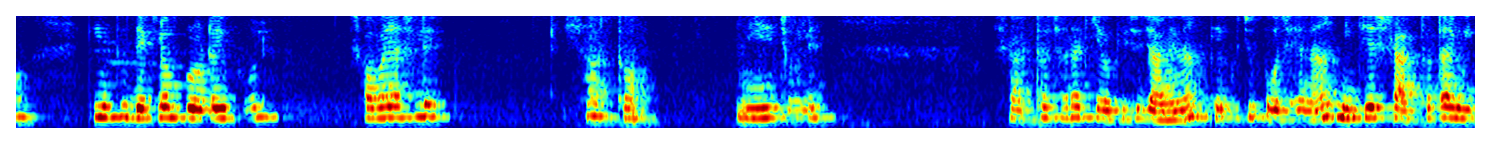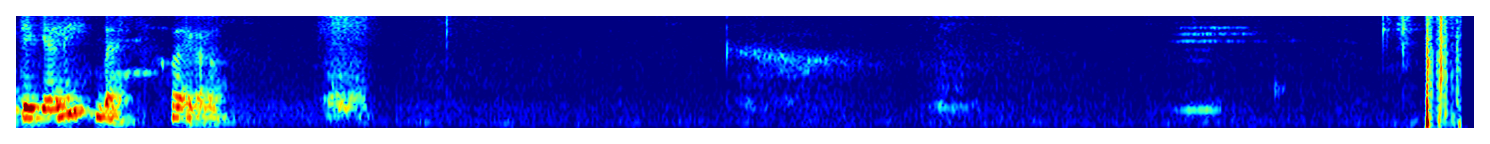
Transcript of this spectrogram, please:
কিন্তু দেখলাম পুরোটাই ভুল। সবাই আসলে স্বার্থ নিয়ে চলে। স্বার্থ ছাড়া কেউ কিছু জানে না, কেউ কিছু বোঝে না। নিজের স্বার্থটা মিটে গেলেই ব্যাস, হয়ে গেল।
